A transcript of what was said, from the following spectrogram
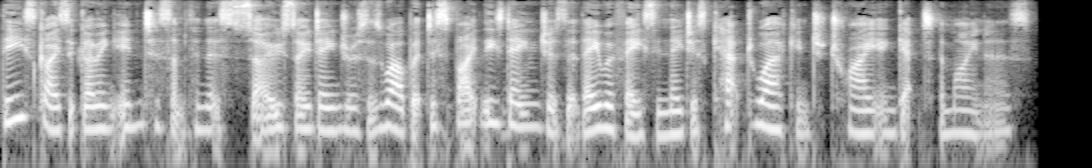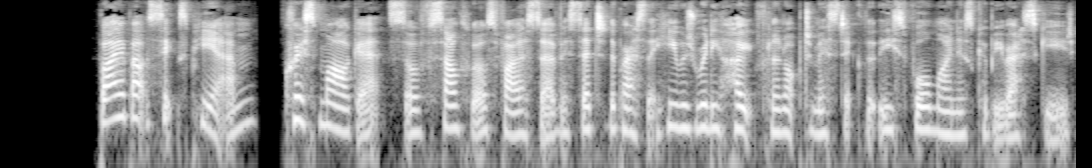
these guys are going into something that's so, so dangerous as well. But despite these dangers that they were facing, they just kept working to try and get to the miners. By about 6 pm, Chris Margetts of South Wales Fire Service said to the press that he was really hopeful and optimistic that these four miners could be rescued,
